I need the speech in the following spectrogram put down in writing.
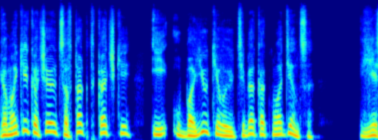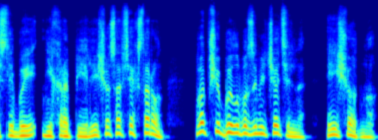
Гамаки качаются в такт качки и убаюкивают тебя, как младенца. Если бы не храпели еще со всех сторон, вообще было бы замечательно. И еще одно.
